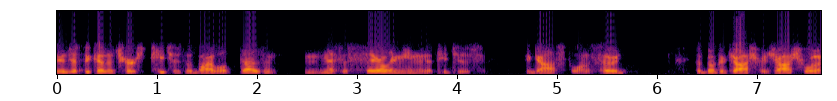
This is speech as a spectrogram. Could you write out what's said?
know, just because a church teaches the Bible doesn't necessarily mean that it teaches the gospel. And so, the book of Joshua, Joshua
